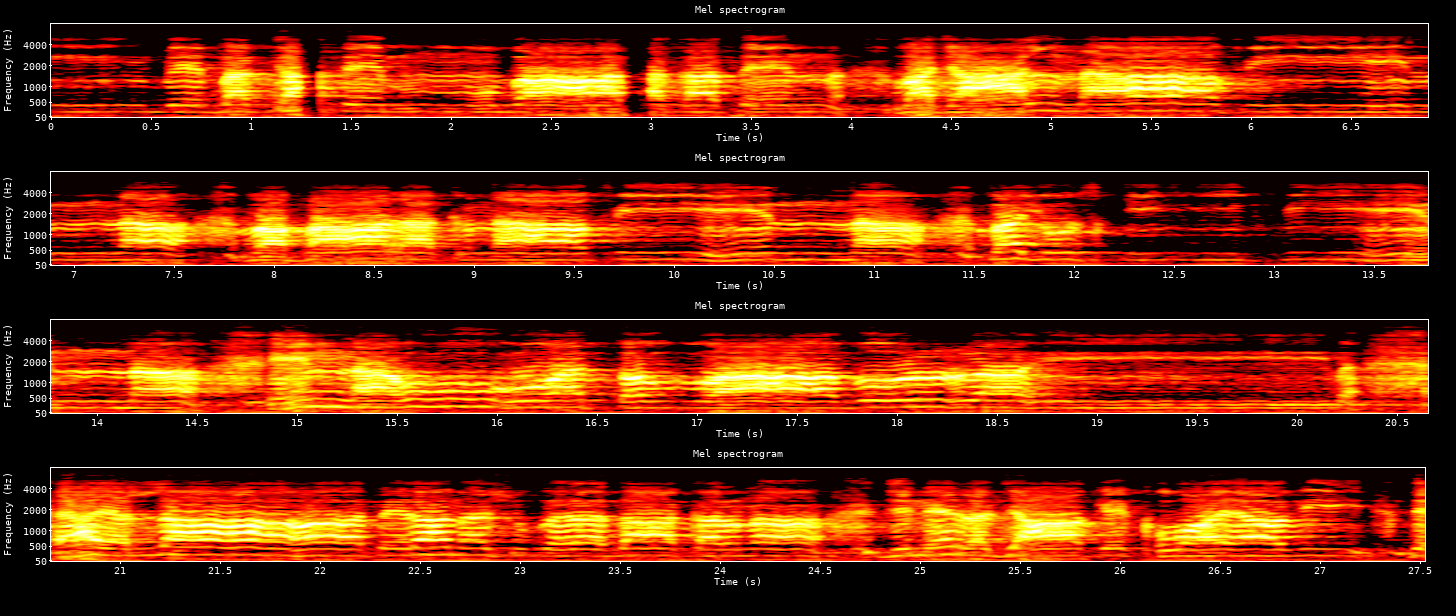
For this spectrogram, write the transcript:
ببكة مباركة وجعلنا فيهن وباركنا فيهن ويسقي فيهن إنه هو التواب الرحيم اے اللہ، تیرا میں شکر ادا کرنا، جنہیں رجا کے کھوایا بھی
